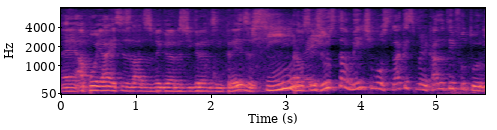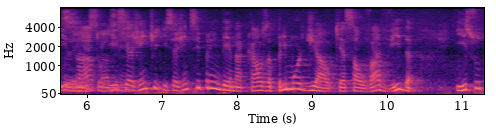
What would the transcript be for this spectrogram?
é, apoiar esses lados veganos de grandes empresas. Sim, Pra é você isso. justamente mostrar que esse mercado tem futuro. eles, Exato. sabe? E se, a gente, e se a gente se prender na causa primordial, que é salvar a vida, isso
